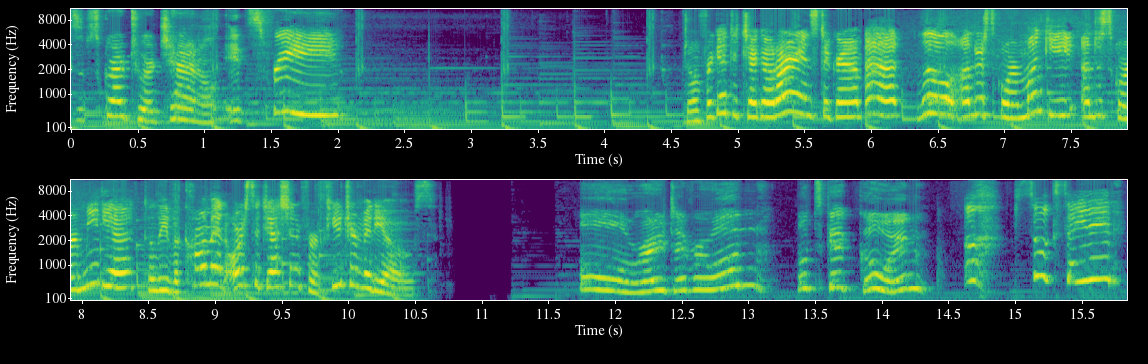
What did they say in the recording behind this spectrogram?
Subscribe to our channel, it's free. Don't forget to check out our Instagram at little underscore monkey underscore media to leave a comment or suggestion for future videos. All right, everyone, let's get going. Ugh, I'm so excited!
